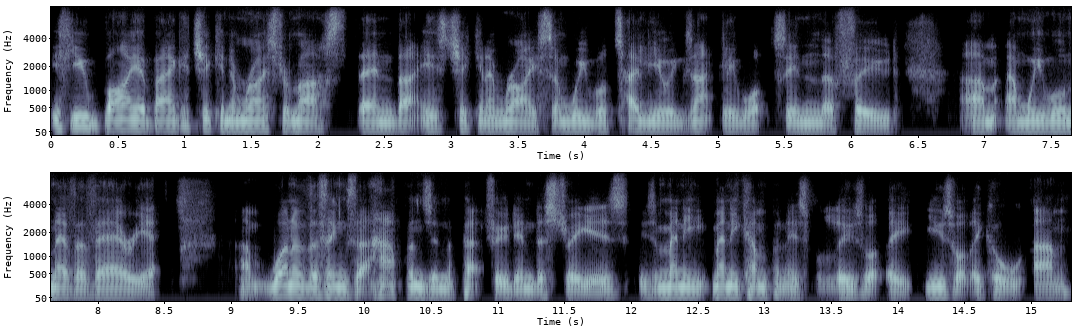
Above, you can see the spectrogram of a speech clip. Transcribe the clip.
if you buy a bag of chicken and rice from us, then that is chicken and rice, and we will tell you exactly what's in the food, um, and we will never vary it. Um, one of the things that happens in the pet food industry is, is many, many companies will lose what they use what they call um,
